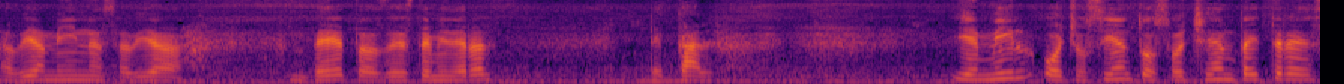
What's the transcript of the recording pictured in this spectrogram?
había minas, había vetas de este mineral de cal. Y en 1883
